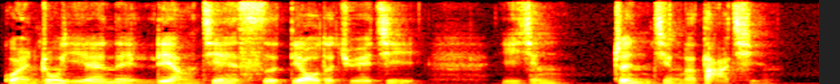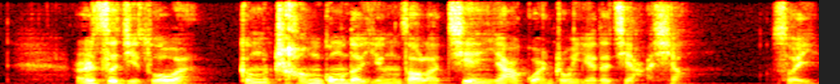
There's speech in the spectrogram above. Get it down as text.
管仲爷那两箭似雕的绝技已经震惊了大秦，而自己昨晚更成功的营造了剑压管仲爷的假象，所以。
